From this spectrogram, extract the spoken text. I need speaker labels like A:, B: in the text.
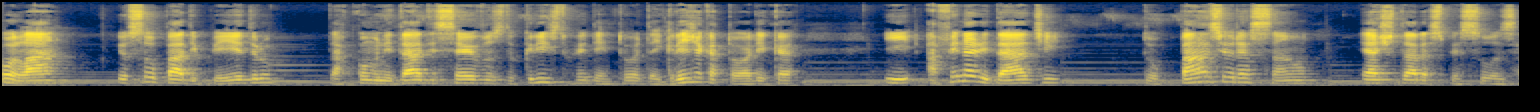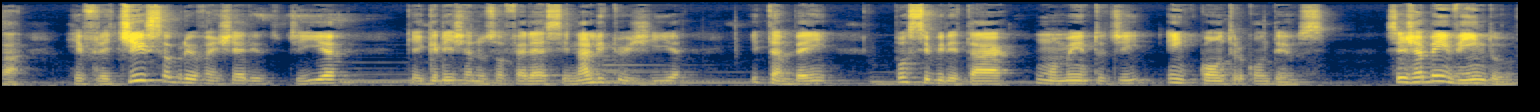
A: Olá, eu sou o Padre Pedro, da comunidade Servos do Cristo Redentor da Igreja Católica, e a finalidade do Paz e Oração é ajudar as pessoas a refletir sobre o Evangelho do dia que a Igreja nos oferece na liturgia e também possibilitar um momento de encontro com Deus. Seja bem-vindo!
